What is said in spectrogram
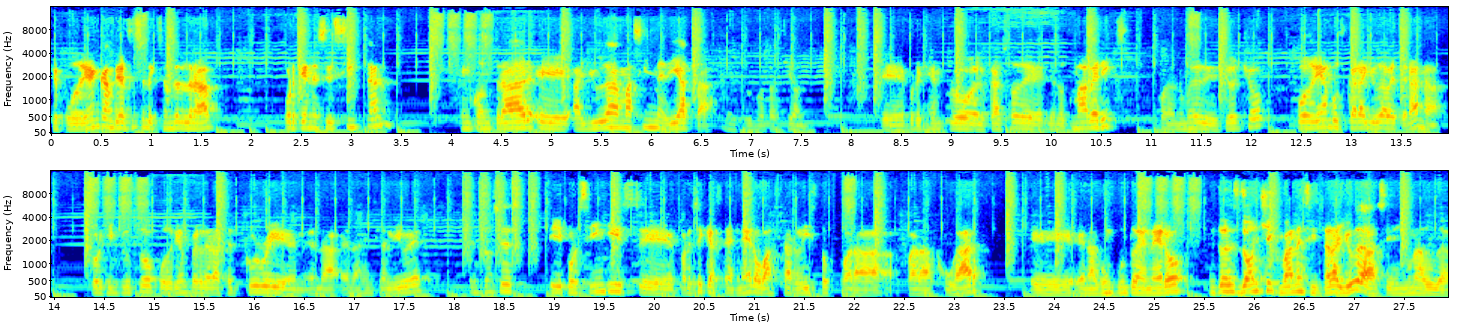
que podrían cambiar su selección del draft porque necesitan encontrar eh, ayuda más inmediata en su votación. Eh, por ejemplo, el caso de, los Mavericks con el número 18, podrían buscar ayuda veterana, porque incluso podrían perder a Seth Curry en, la, agencia libre. Entonces, y por Singis eh, parece que hasta enero va a estar listo para, para jugar. en algún punto de enero. Entonces Doncic va a necesitar ayuda, sin ninguna duda.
